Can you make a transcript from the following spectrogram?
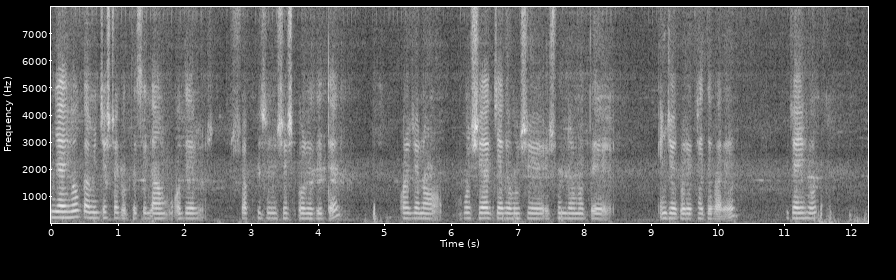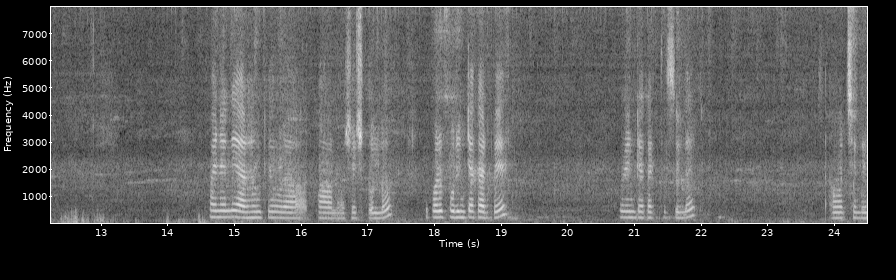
যাই হোক, আমি চেষ্টা করতেছিলাম ওদের সব কিছু শেষ করে দিতে। ওরা যেন বসে এক জায়গায় বসে সুন্দর মতে এনজয় করে খাইতে পারে। যাই হোক। ফাইনালি আরহামকে ওরা খাওয়ানো শেষ করল। এরপরে ফরিংটা কাটবে। ফরিংটা কাটতেছিল। আমার ছেলে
